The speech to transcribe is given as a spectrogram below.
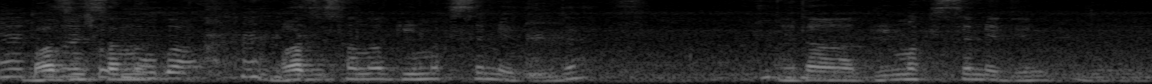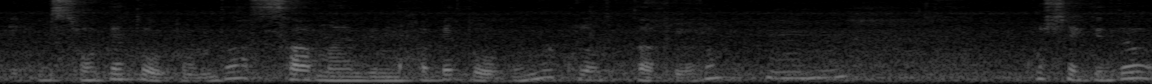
Evet, bazı insanlar, bazı insanlar duymak istemediğinde ya da duymak istemediğim e, bir sohbet olduğunda, sarmayan bir muhabbet olduğunda kulaklık takıyorum. Hı hı. Bu şekilde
